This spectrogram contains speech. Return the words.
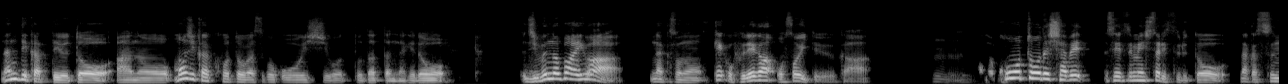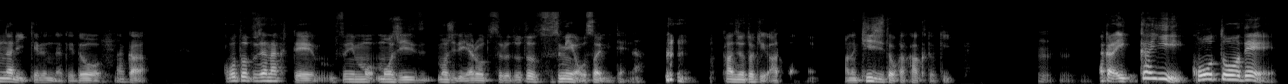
なんでかっていうと、あの、文字書くことがすごく多い仕事だったんだけど、自分の場合は、なんかその、結構筆が遅いというか、うん口頭で喋、説明したりすると、なんかすんなりいけるんだけど、なんか、口頭じゃなくて、普通にも文字、文字でやろうとすると、ちょっと進みが遅いみたいな 感じの時があったのね。あの、記事とか書くとき。だから一回、口頭で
